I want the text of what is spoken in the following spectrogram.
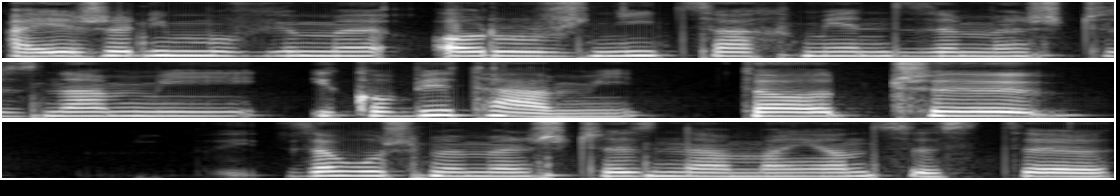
A jeżeli mówimy o różnicach między mężczyznami i kobietami, to czy załóżmy mężczyzna mający styl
